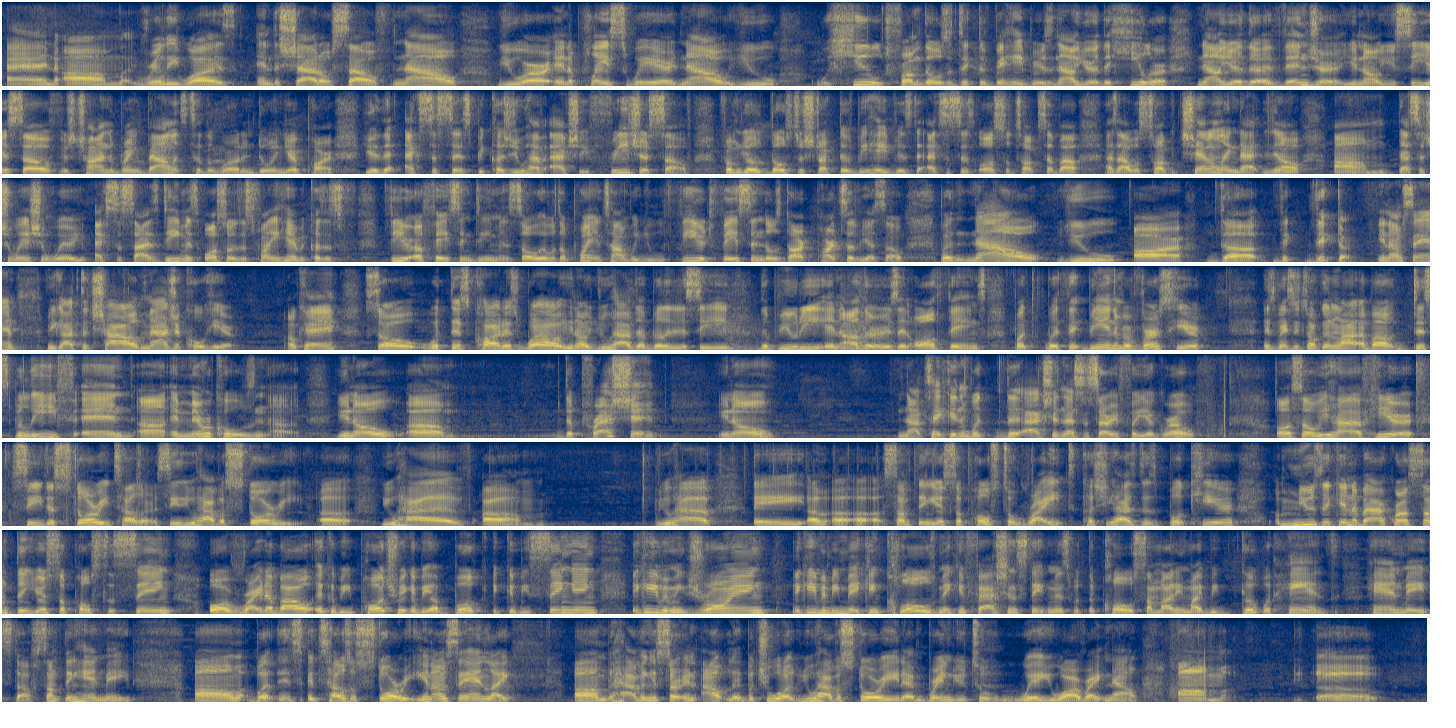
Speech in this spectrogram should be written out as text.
and um, really was in the shadow self. Now you are in a place where now you healed from those addictive behaviors. Now you're the healer. Now you're the avenger. You know, you see yourself as trying to bring balance to the world and doing your part. You're the exorcist because you have actually freed yourself from your, those destructive behaviors. The exorcist also talks about, as I was talking, channeling that, you know, um, that situation where you exorcise demons. Also, it's funny here because it's fear of facing demons. So it was a point in time where you feared facing those dark parts of yourself. But now you are the vic- victor. You know what I'm saying? We got the child magical here. Okay, so with this card as well, you know, you have the ability to see the beauty in others and all things, but with it being in reverse here, it's basically talking a lot about disbelief and uh, and miracles, and uh, you know, um, depression, you know, not taking what the action necessary for your growth. Also, we have here, see the storyteller. See, you have a story. Uh, you have um, you have a, a, a, a, something you're supposed to write because she has this book here music in the background something you're supposed to sing or write about. It could be poetry it could be a book it could be singing it could even be drawing it could even be making clothes making fashion statements with the clothes. Somebody might be good with hands handmade stuff something handmade. Um but it's it tells a story you know what i'm saying? Like um having a certain outlet but you are you have a story that bring you to where you are right now um uh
